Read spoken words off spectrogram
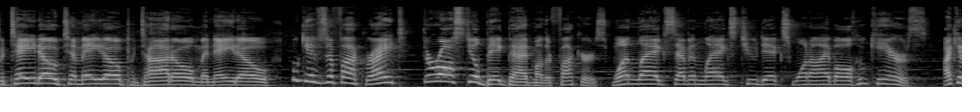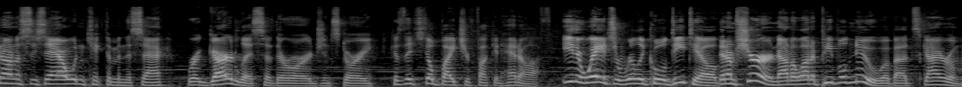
Potato, tomato, potato, monato. Who gives a fuck, right? They're all still big bad motherfuckers. One leg, seven legs, two dicks, one eyeball. Who cares? I can honestly say I wouldn't kick them in the sack, regardless of their origin story, because they'd still bite your fucking head off. Either way, it's a really cool detail that I'm sure not a lot of people knew about Skyrim.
